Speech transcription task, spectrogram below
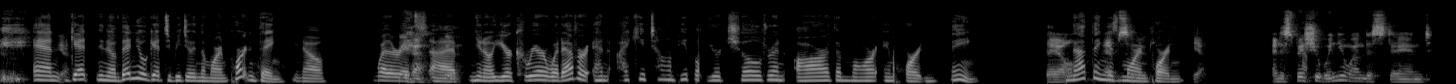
and yeah. get, you know, then you'll get to be doing the more important thing, you know, whether it's, yeah, uh, you know, your career or whatever. And I keep telling people your children are the more important thing. They are. Nothing Absolutely. is more important. Yeah. And especially when you understand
